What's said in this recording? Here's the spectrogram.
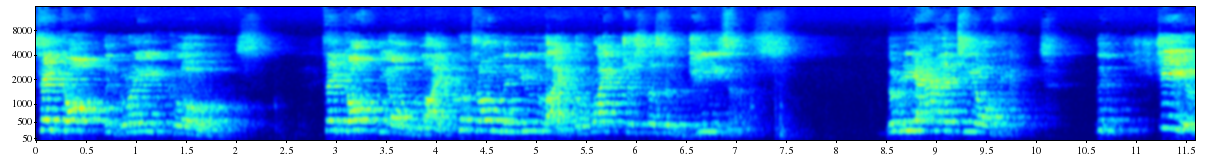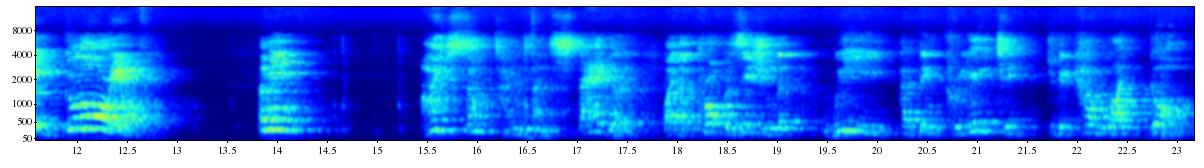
Take off the grave clothes. Take off the old life. Put on the new life, the righteousness of Jesus the reality of it, the sheer glory of it. I mean, I sometimes am staggered by the proposition that we have been created to become like God.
